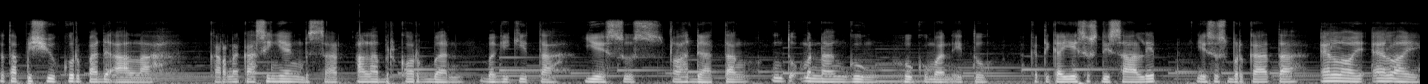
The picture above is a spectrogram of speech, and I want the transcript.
Tetapi syukur pada Allah karena kasihnya yang besar, Allah berkorban bagi kita. Yesus telah datang untuk menanggung hukuman itu. Ketika Yesus disalib, Yesus berkata, Eloi, Eloi,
